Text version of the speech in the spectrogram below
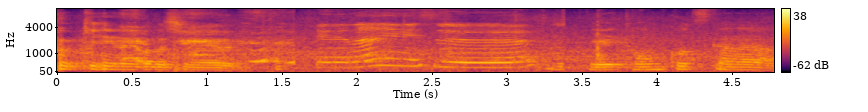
余計なことしまうえね何にす？るえー、豚骨かな。う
